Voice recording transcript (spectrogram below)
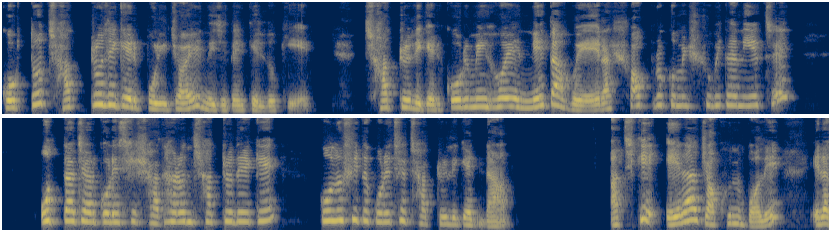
করত ছাত্রলীগের পরিচয়ে নিজেদেরকে লুকিয়ে। ছাত্রলীগের কর্মী হয়ে, নেতা হয়ে এরা সব রকমের সুবিধা নিয়েছে। অত্যাচার করেছে সাধারণ ছাত্রদেরকে, কলুষিত করেছে ছাত্রলীগের নাম। আজকে এরা যখন বলে, এরা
